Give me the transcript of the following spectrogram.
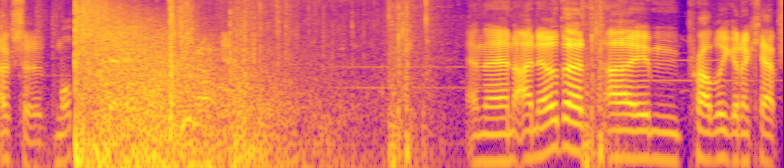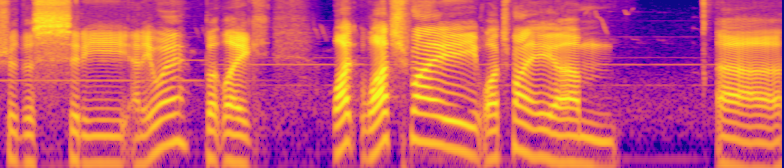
actually, multiple. Yeah. And then I know that I'm probably gonna capture this city anyway, but like, watch watch my watch my um uh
